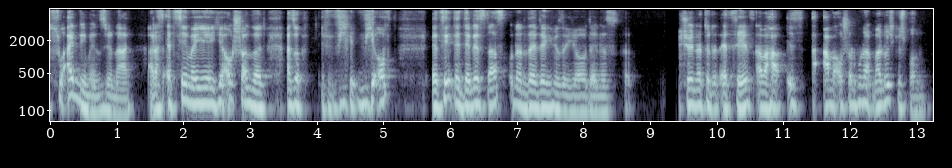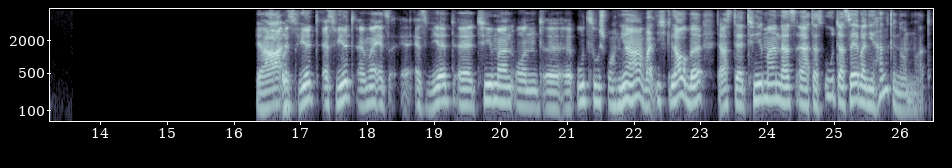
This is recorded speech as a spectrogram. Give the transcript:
zu eindimensional. Aber das erzählen wir hier, hier auch schon seit. Also wie, wie oft erzählt der Dennis das? Und dann denke ich mir so, yo, Dennis, schön, dass du das erzählst, aber ist aber auch schon hundertmal durchgesprochen. Ja, es wird, es wird immer jetzt, es wird äh, Thielmann und äh, U zugesprochen, ja, weil ich glaube, dass der Thielmann das, äh, das U das selber in die Hand genommen hat.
